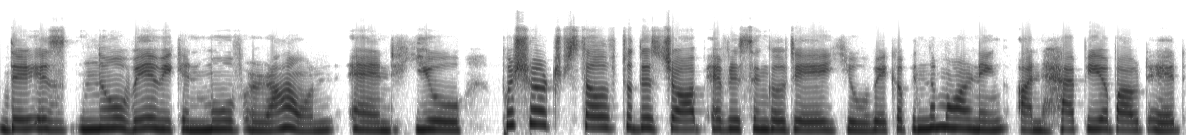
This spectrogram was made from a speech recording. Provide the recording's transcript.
there is no way we can move around. And you push yourself to this job every single day. You wake up in the morning unhappy about it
